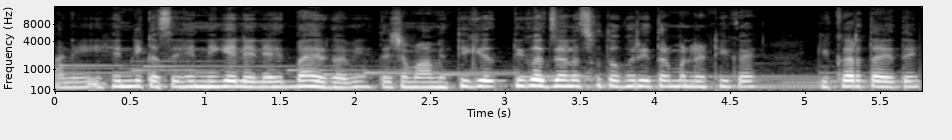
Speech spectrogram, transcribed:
आणि ह्यांनी कसं ह्यांनी गेलेले आहेत बाहेरगावी. त्याच्यामुळे आम्ही तिघे तिघंच जणच होतो घरी तर म्हणलं ठीक आहे की करता येते.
